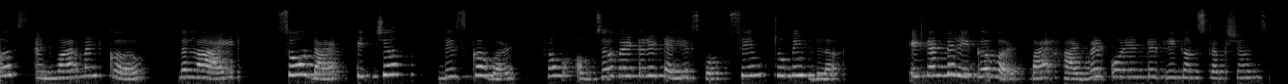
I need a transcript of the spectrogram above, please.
Earth's environment curve the light so that pictures discovered from observatory telescope seems to be blurred. It can be recovered by hardware-oriented reconstructions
